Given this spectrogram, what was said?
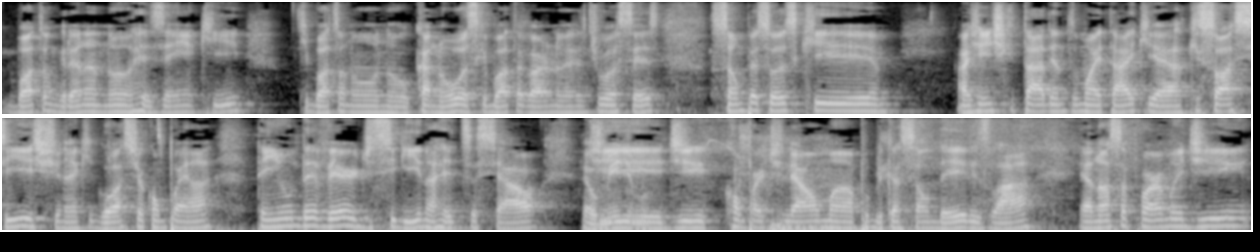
botam grana no resenha aqui, que botam no, no Canoas, que botam agora no evento de vocês, são pessoas que a gente que tá dentro do Muay Thai, que, é, que só assiste, né, que gosta de acompanhar, tem um dever de seguir na rede social, É o de, mínimo. de compartilhar uma publicação deles lá. É a nossa forma de,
